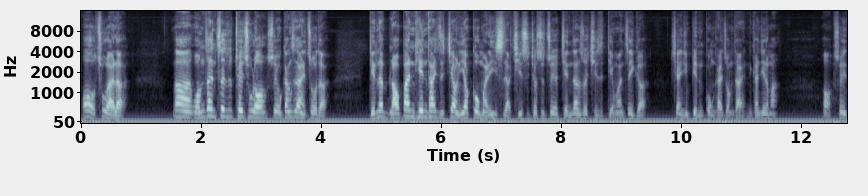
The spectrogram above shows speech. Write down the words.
哦，出来了，那网站正式推出喽，所以我刚是让你做的，点了老半天，他一直叫你要购买的意思啊，其实就是最简单的说，其实点完这个，现在已经变成公开状态，你看见了吗？哦，所以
